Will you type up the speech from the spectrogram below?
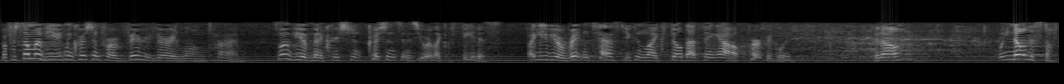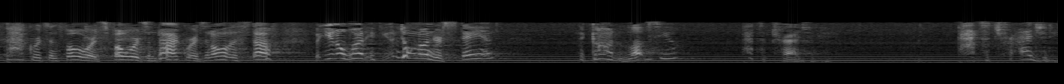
But for some of you, you've been Christian for a very, very long time. Some of you have been a Christian, Christian since you were like a fetus. If I gave you a written test, you can like fill that thing out perfectly. You know? We know this stuff backwards and forwards, forwards and backwards, and all this stuff. But you know what? If you don't understand that God loves you, that's a tragedy. That's a tragedy.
